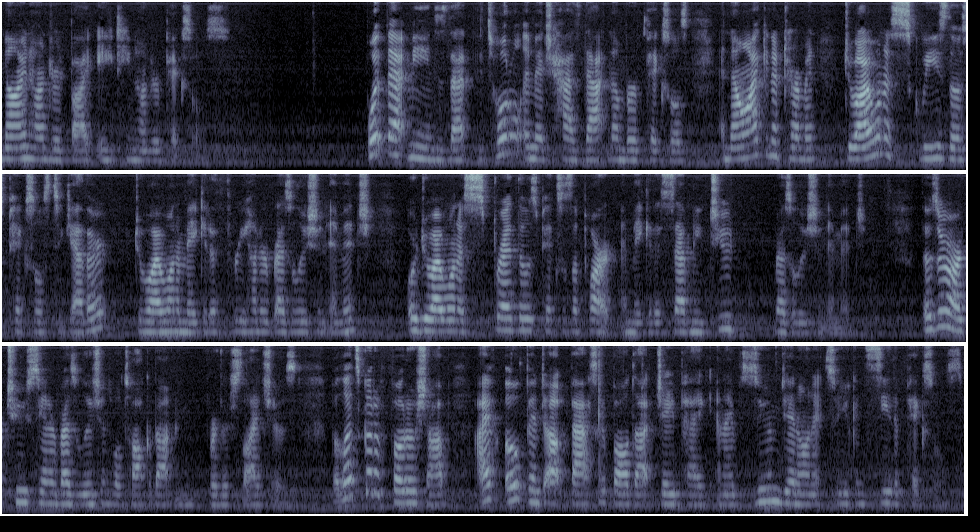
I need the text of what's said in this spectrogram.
900 by 1800 pixels. What that means is that the total image has that number of pixels, and now I can determine, do I want to squeeze those pixels together? Do I want to make it a 300 resolution image? Or do I want to spread those pixels apart and make it a 72 resolution image? Those are our two standard resolutions we'll talk about in further slideshows. But let's go to Photoshop. I've opened up basketball.jpg and I've zoomed in on it so you can see the pixels.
